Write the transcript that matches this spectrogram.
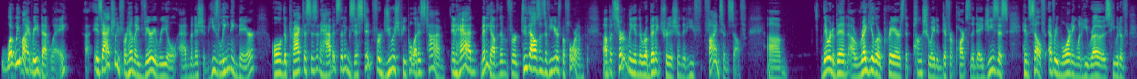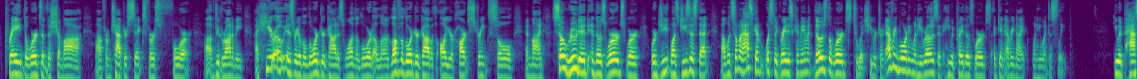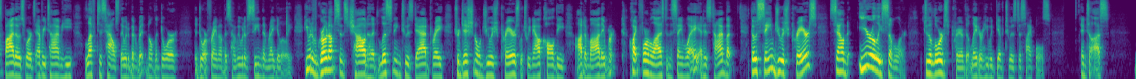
what we might read that way uh, is actually for him a very real admonition. He's leaning there on the practices and habits that existed for Jewish people at his time and had many of them for two thousands of years before him, uh, but certainly in the rabbinic tradition that he f- finds himself. Um, there would have been uh, regular prayers that punctuated different parts of the day. Jesus himself, every morning when he rose, he would have prayed the words of the Shema uh, from chapter 6, verse 4 uh, of Deuteronomy. Hear, O Israel, the Lord your God is one, the Lord alone. Love the Lord your God with all your heart, strength, soul, and mind. So rooted in those words were, were was Jesus that uh, when someone asked him, What's the greatest commandment? Those are the words to which he returned. Every morning when he rose, and he would pray those words again every night when he went to sleep. He would pass by those words every time he left his house. They would have been written on the door, the door frame of his home. He would have seen them regularly. He would have grown up since childhood, listening to his dad pray traditional Jewish prayers, which we now call the Amidah. They weren't quite formalized in the same way at his time, but those same Jewish prayers sound eerily similar to the Lord's Prayer that later he would give to his disciples and to us.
